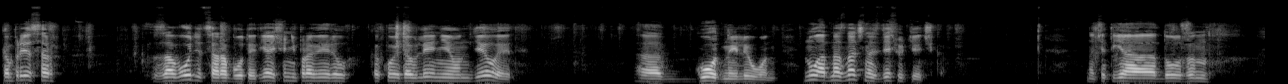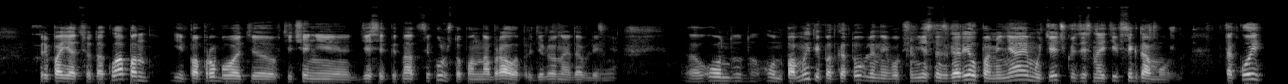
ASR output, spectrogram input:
Компрессор заводится, работает. Я еще не проверил, какое давление он делает. Э, годный ли он. Ну, однозначно здесь утечка. Значит, я должен припаять сюда клапан и попробовать э, в течение 10-15 секунд, чтобы он набрал определенное давление. Э, он, он помытый, подготовленный. В общем, если сгорел, поменяем. Утечку здесь найти всегда можно. Такой,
